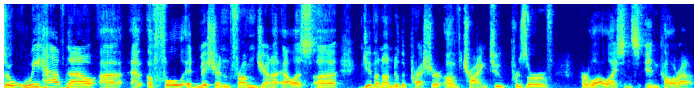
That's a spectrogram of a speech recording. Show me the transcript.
So we have now uh, a, a, full admission from Jenna Ellis, uh, given under the pressure of trying to preserve her law license in Colorado.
